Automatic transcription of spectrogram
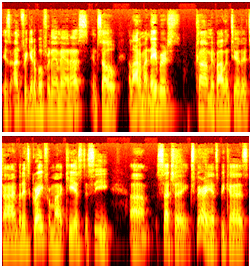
is unforgettable for them and us. And so a lot of my neighbors come and volunteer their time, but it's great for my kids to see um, such an experience because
